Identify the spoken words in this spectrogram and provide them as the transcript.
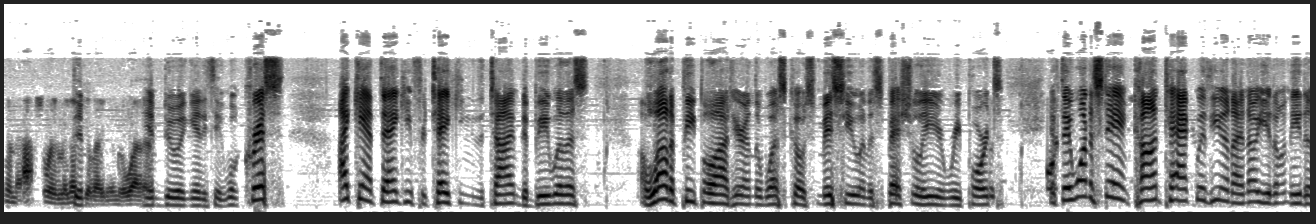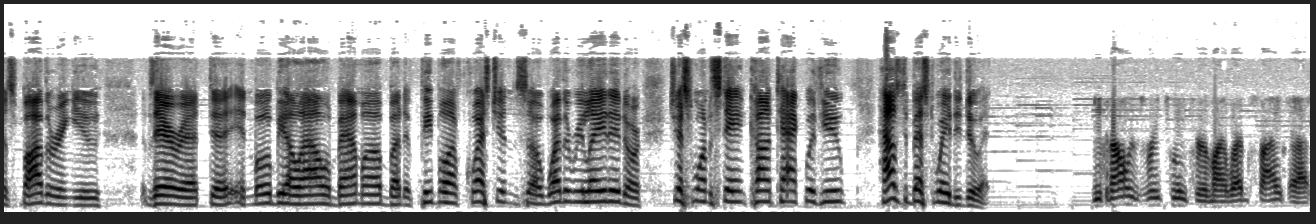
him actually manipulating the weather. Him doing anything. Well, Chris, I can't thank you for taking the time to be with us. A lot of people out here on the West Coast miss you, and especially your reports. If they want to stay in contact with you, and I know you don't need us bothering you there at uh, in Mobile, Alabama, but if people have questions, uh, weather related, or just want to stay in contact with you, how's the best way to do it? You can always reach me through my website at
